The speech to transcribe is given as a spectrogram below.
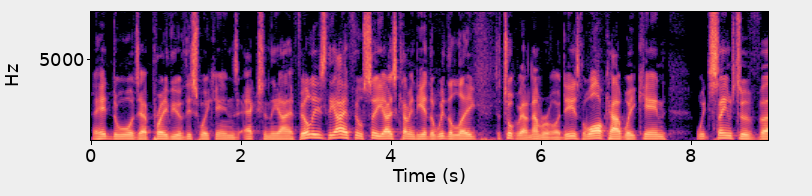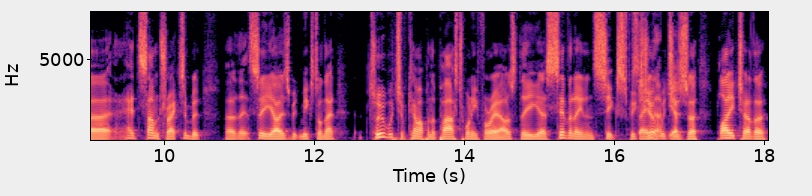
head towards our preview of this weekend's action in the AFL is the AFL CEOs coming together with the league to talk about a number of ideas. The wildcard weekend, which seems to have uh, had some traction, but uh, the CEO is a bit mixed on that. Two which have come up in the past 24 hours the uh, 17 and 6 fixture, that, which yep. is uh, play each other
